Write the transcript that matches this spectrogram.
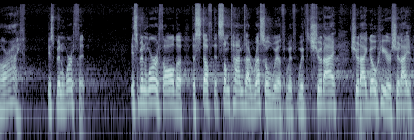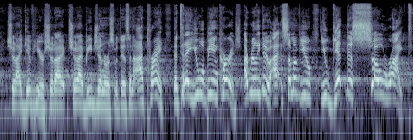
All right, it's been worth it. It's been worth all the, the stuff that sometimes I wrestle with, with, with should I, should I go here? Should I, should I give here? Should I, should I be generous with this? And I pray that today you will be encouraged. I really do. I, some of you, you get this so right.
